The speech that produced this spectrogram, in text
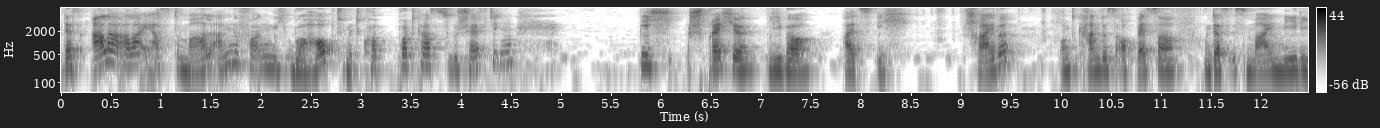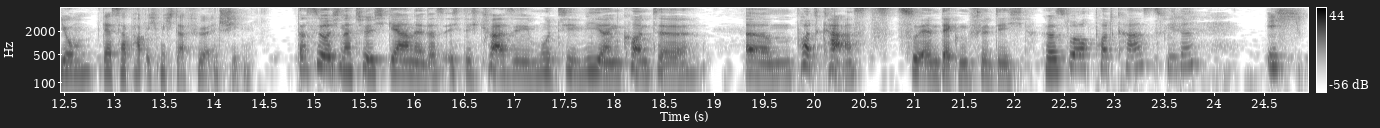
das aller, allererste Mal angefangen, mich überhaupt mit Podcasts zu beschäftigen. Ich spreche lieber, als ich schreibe und kann das auch besser. Und das ist mein Medium. Deshalb habe ich mich dafür entschieden. Das höre ich natürlich gerne, dass ich dich quasi motivieren konnte, ähm, Podcasts zu entdecken für dich. Hörst du auch Podcasts, viele? Ich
